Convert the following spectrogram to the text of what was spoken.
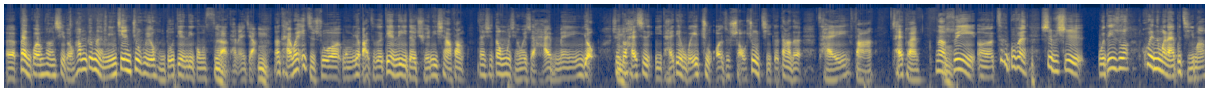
呃半官方系统，他们根本民间就会有很多电力公司啦。坦白讲，嗯，那台湾一直说我们要把这个电力的权利下放，但是到目前为止还没有，所以都还是以台电为主，而就少数几个大的财阀。财团，那所以呃，这个部分是不是我的意思说会那么来不及吗？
